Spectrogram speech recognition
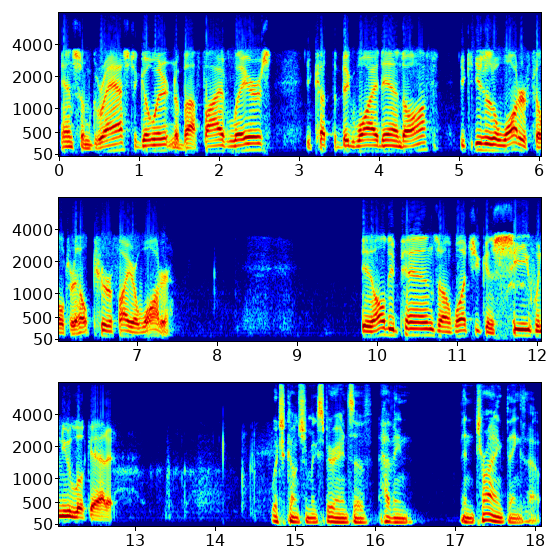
and some grass to go in it in about five layers. You cut the big wide end off. You can use it as a water filter to help purify your water. It all depends on what you can see when you look at it. Which comes from experience of having been trying things out.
